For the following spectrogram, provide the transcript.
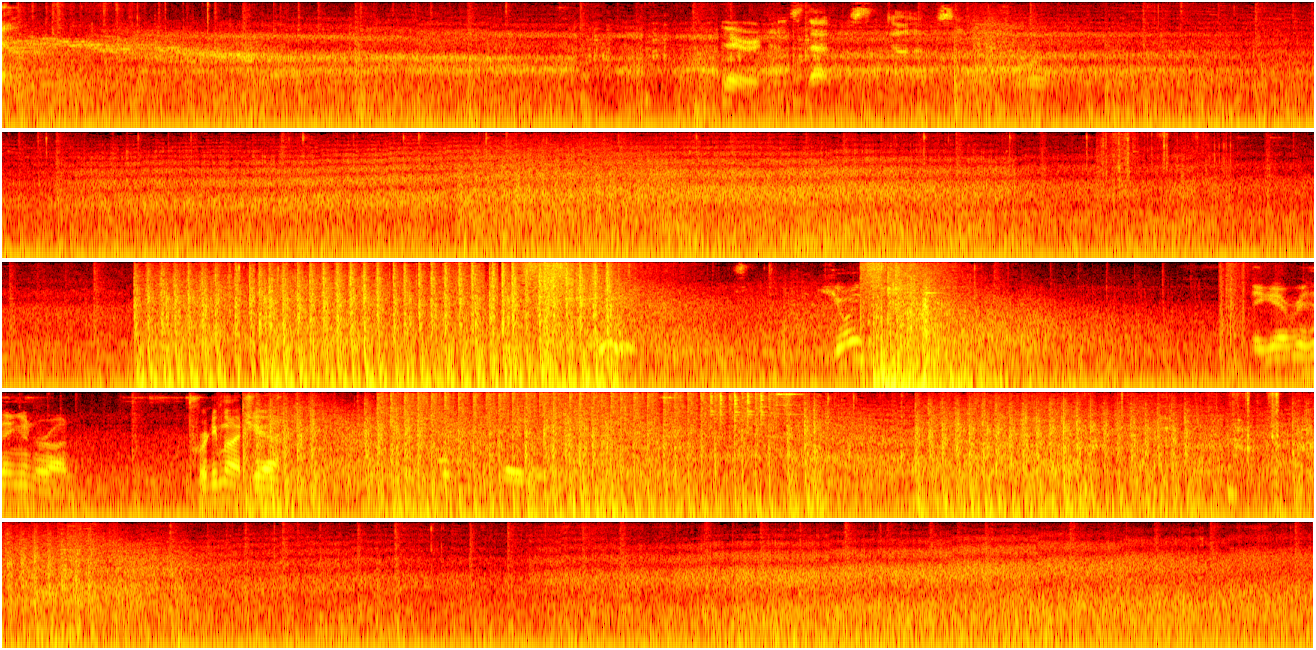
There it is. That was everything and run. Pretty much, yeah.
